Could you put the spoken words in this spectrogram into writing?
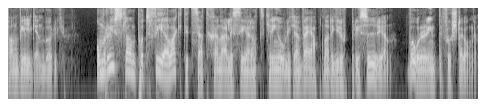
van Wilgenburg. Om Ryssland på ett felaktigt sätt generaliserat kring olika väpnade grupper i Syrien vore det inte första gången.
